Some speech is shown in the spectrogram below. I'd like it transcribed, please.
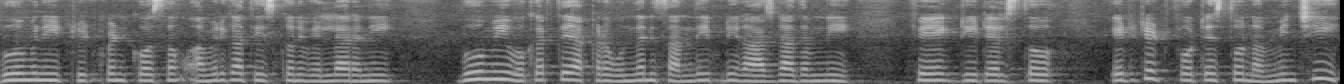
భూమిని ట్రీట్మెంట్ కోసం అమెరికా తీసుకొని వెళ్ళారని భూమి ఒకరితే అక్కడ ఉందని సందీప్ని రాజనాథంని ఫేక్ డీటెయిల్స్తో ఎడిటెడ్ ఫోటోస్తో నమ్మించి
